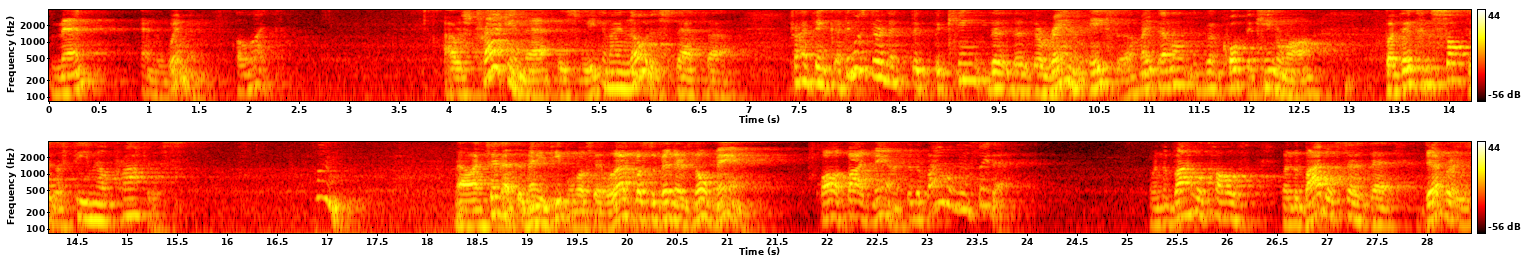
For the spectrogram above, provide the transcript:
men and women alike. I was tracking that this week and I noticed that, uh, I'm trying to think, I think it was during the, the, the king, the, the, the, reign of Asa, maybe I don't, I'm going to quote the king wrong, but they consulted a female prophetess. Hmm. Now, I say that to many people, and they'll say, well, that must have been there's no man, qualified man. I said, the Bible didn't say that. When the Bible calls, when the Bible says that Deborah is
